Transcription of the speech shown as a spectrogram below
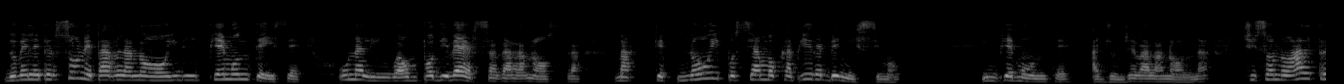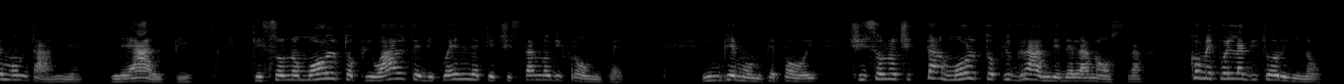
dove le persone parlano il piemontese, una lingua un po' diversa dalla nostra, ma che noi possiamo capire benissimo. In Piemonte, aggiungeva la nonna, ci sono altre montagne, le Alpi, che sono molto più alte di quelle che ci stanno di fronte. In Piemonte poi ci sono città molto più grandi della nostra, come quella di Torino.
